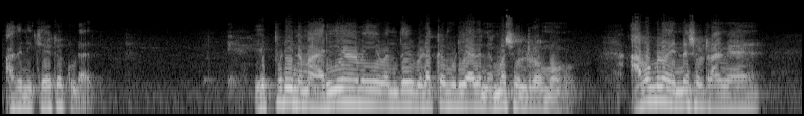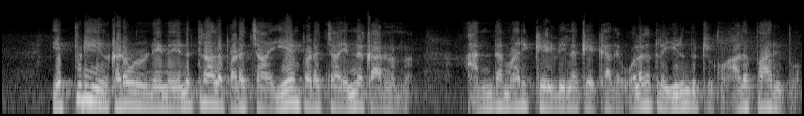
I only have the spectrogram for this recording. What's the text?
அதை நீ கேட்கக்கூடாது. எப்படி நம்ம அறியாமையை வந்து விளக்க முடியாத நம்ம சொல்றோமோ? அவங்களும் என்ன சொல்றாங்க? எப்படி கடவுள் என்ன என்னத்தினால படைச்சான்? ஏன் படைச்சான்? என்ன காரணம்னா அந்த மாதிரி கேள்வியெல்லாம் கேட்காத. உலகத்துல இருந்துட்டு இருக்கோம். அதை பாரு இப்போ.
